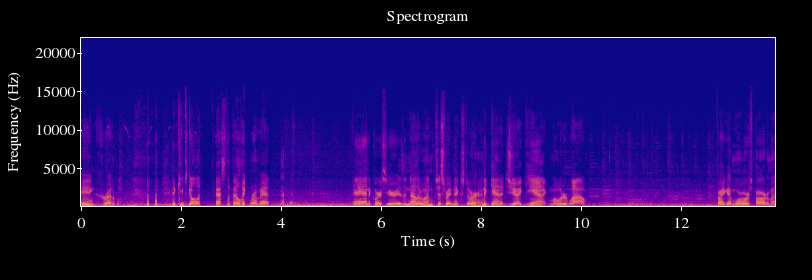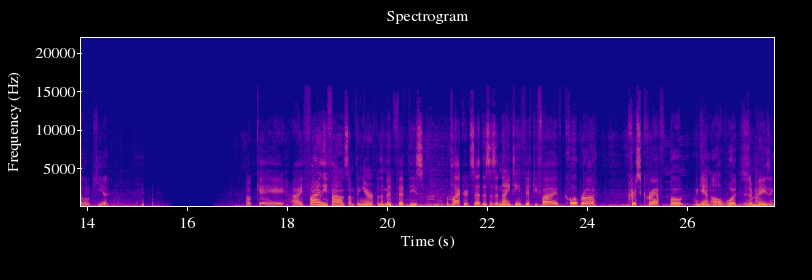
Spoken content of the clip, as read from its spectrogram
Incredible. it keeps going past the building where I'm at. and of course here is another one just right next door. And again, a gigantic motor. Wow. Probably got more horsepower than my little Kia. Okay, I finally found something here from the mid-50s. The placard said this is a 1955 Cobra Chris Craft boat. Again, all wood. This is amazing.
